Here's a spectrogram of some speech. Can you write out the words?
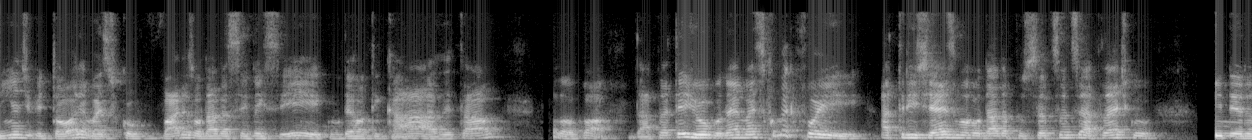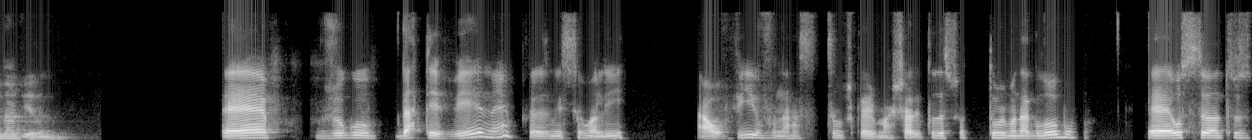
vinha de vitória, mas ficou várias rodadas sem vencer, com derrota em casa e tal. Falou, ó, dá para ter jogo, né? Mas como é que foi a trigésima rodada para o Santos, Santos e Atlético Mineiro na Vila? É, jogo da TV, né? Transmissão ali ao vivo, narração de Cléber Machado e toda a sua turma da Globo. É, o Santos,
